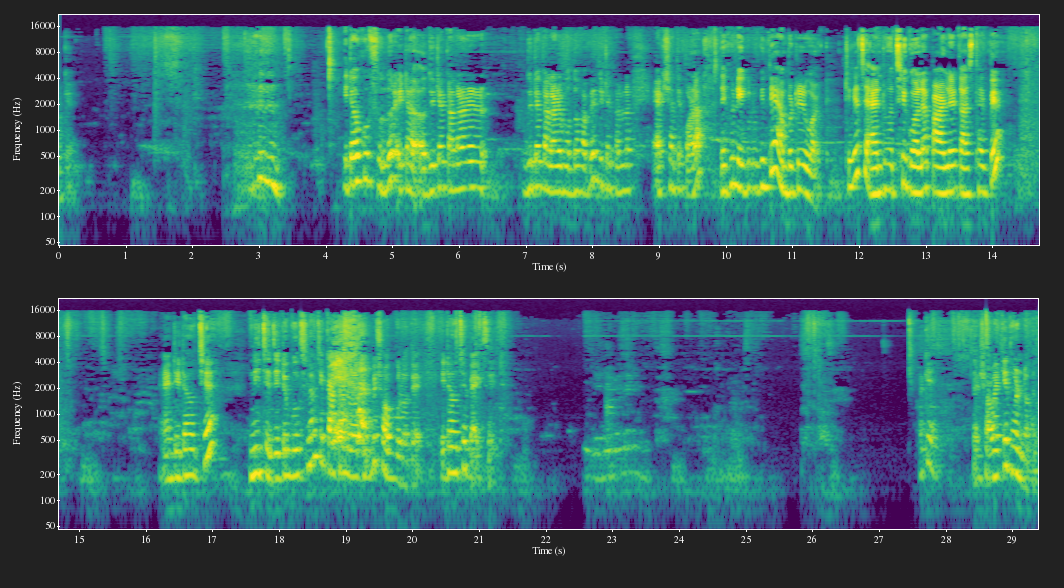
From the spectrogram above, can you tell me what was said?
ওকে এটাও খুব সুন্দর। এটা দুইটা কালারের দুইটা কালারের মধ্যে হবে, দুইটা কালার একসাথে করা। দেখুন, এগুলো কিন্তু এমব্রয়ডারি ওয়ার্ক ঠিক আছে? অ্যান্ড হচ্ছে গলা পার্লের কাজ থাকবে। অ্যান্ড এটা হচ্ছে নিচে, যেটা বলছিলাম যে কাটা দেওয়া থাকবে সবগুলোতে। এটা হচ্ছে ব্যাক সাইড ওকে সবাইকে ধন্যবাদ।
